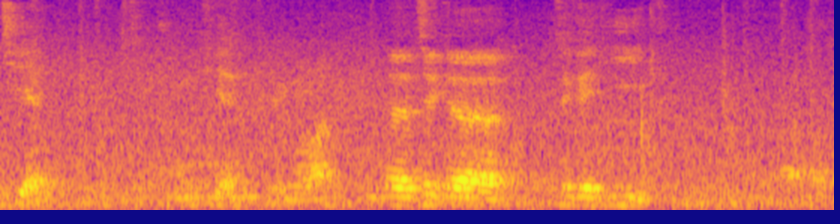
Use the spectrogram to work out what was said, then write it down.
逐逐渐逐渐，有吗？呃，这个这个 heat，呃，OK。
